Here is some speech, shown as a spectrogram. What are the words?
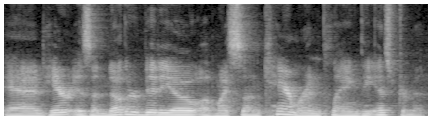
And here is another video of my son Cameron playing the instrument.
